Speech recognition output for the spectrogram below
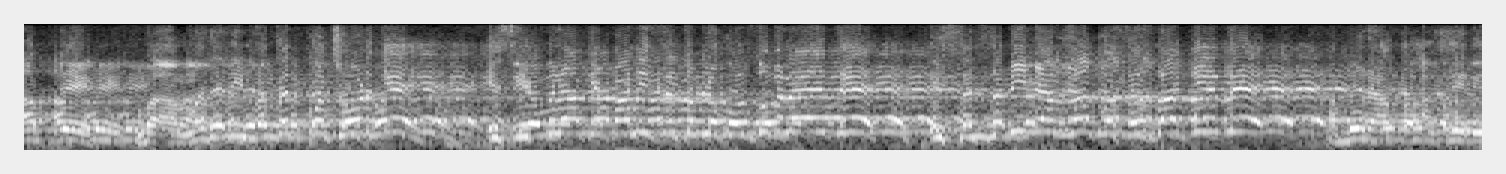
अपने मदरी वतन को छोड़ के इस यमुना के पानी से तुम लोग वजू बनाए थे इस सरजमी में अल्लाह को सजदा किए थे अब मेरा तो आखिरी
